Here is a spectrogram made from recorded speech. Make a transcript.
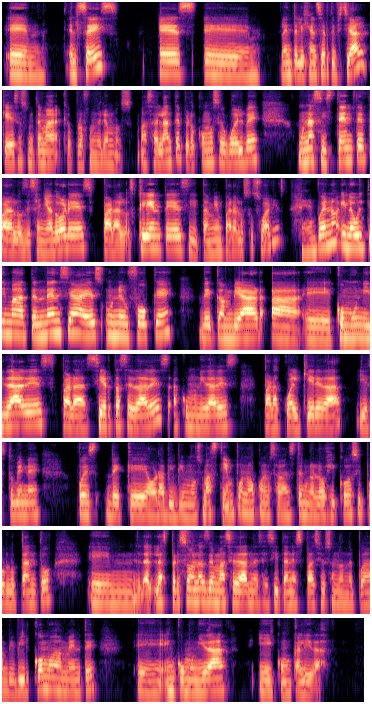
Em, el 6 es la inteligencia artificial, que ese es un tema que profundiremos más adelante, pero cómo se vuelve un asistente para los diseñadores, para los clientes y también para los usuarios. Eh, bueno, y la última tendencia es un enfoque de cambiar a eh, comunidades para ciertas edades, a comunidades para cualquier edad. Y esto viene pues de que ahora vivimos más tiempo, ¿no? Con los avances tecnológicos y por lo tanto em, las personas de más edad necesitan espacios en donde puedan vivir cómodamente, eh, en comunidad y con calidad.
